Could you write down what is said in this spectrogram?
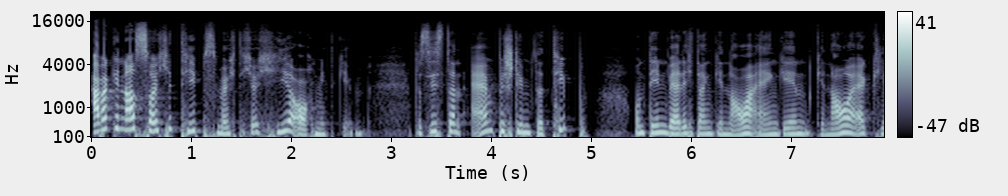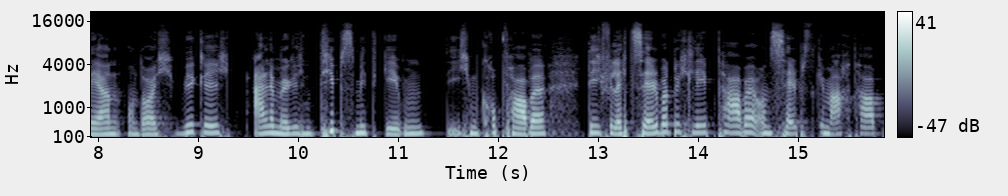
Aber genau solche Tipps möchte ich euch hier auch mitgeben. Das ist dann ein bestimmter Tipp und den werde ich dann genauer eingehen, genauer erklären und euch wirklich alle möglichen Tipps mitgeben, die ich im Kopf habe, die ich vielleicht selber durchlebt habe und selbst gemacht habe,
